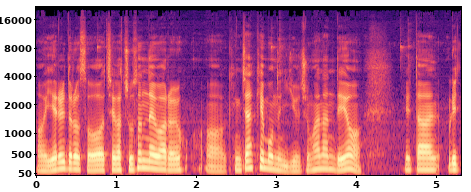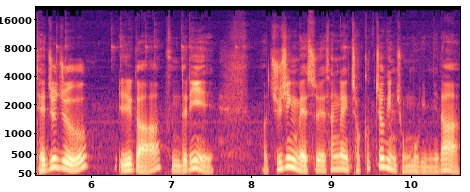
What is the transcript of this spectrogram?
어, 예를 들어서 제가 조선내화를 어, 괜찮게 보는 이유 중 하나인데요. 일단 우리 대주주 일가 분들이 어, 주식 매수에 상당히 적극적인 종목입니다.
